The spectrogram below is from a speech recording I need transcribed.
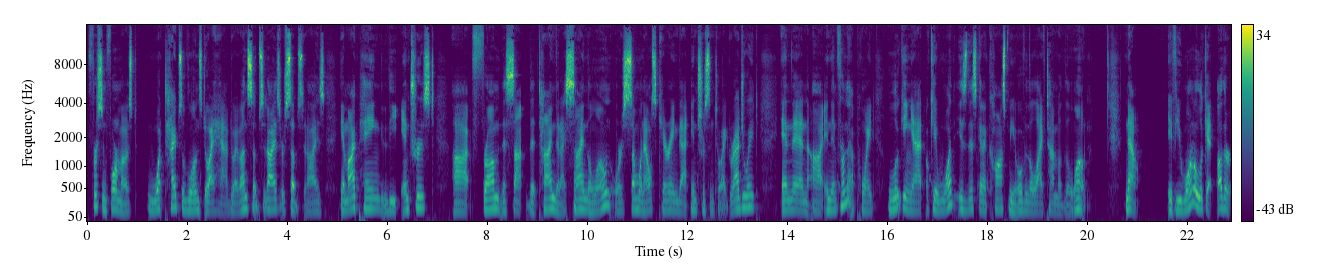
first and foremost, what types of loans do I have? Do I have unsubsidized or subsidized? Am I paying the interest uh, from the, si- the time that I signed the loan, or is someone else carrying that interest until I graduate? And then, uh, and then from that point, looking at okay, what is this going to cost me over the lifetime of the loan? Now, if you want to look at other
